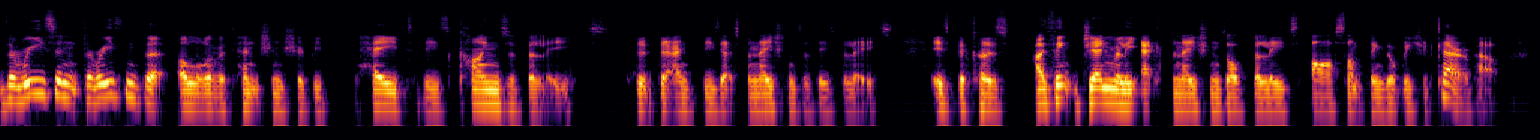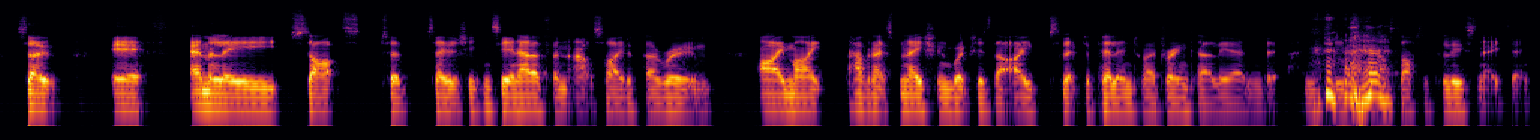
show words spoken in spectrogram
The reason the reason that a lot of attention should be paid to these kinds of beliefs the, the, and these explanations of these beliefs is because I think generally explanations of beliefs are something that we should care about. So if Emily starts to say that she can see an elephant outside of her room, I might have an explanation, which is that I slipped a pill into her drink earlier and, and she now started hallucinating.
